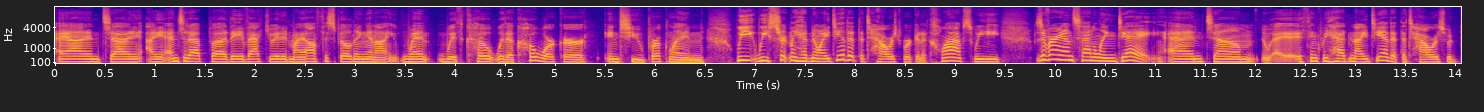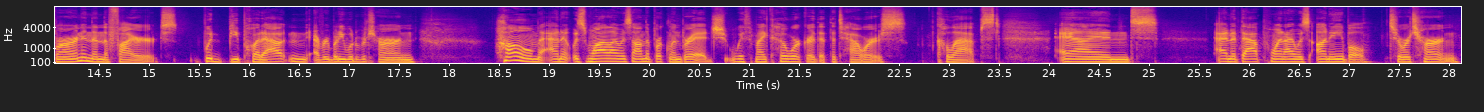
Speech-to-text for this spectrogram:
and I, I ended up uh, they evacuated my office building and I went with co with a coworker into Brooklyn. We we certainly had no idea that the towers were going to collapse. We it was a very unsettling day, and um, I think we had an idea that the towers would burn and then the fires would be put out and everybody would return home. And it was while I was on the Brooklyn Bridge with my coworker that the towers collapsed, and and at that point I was unable to return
